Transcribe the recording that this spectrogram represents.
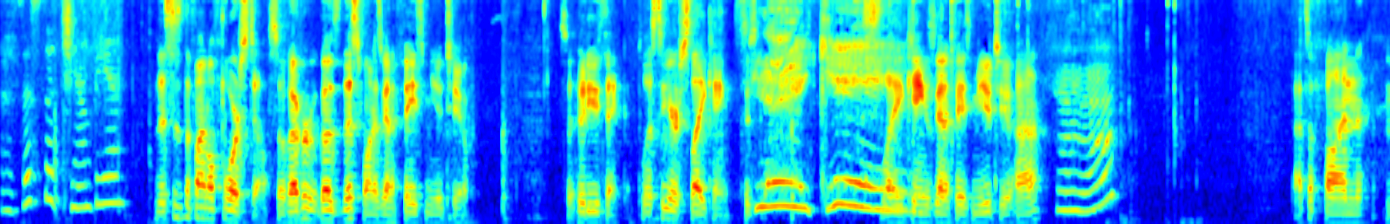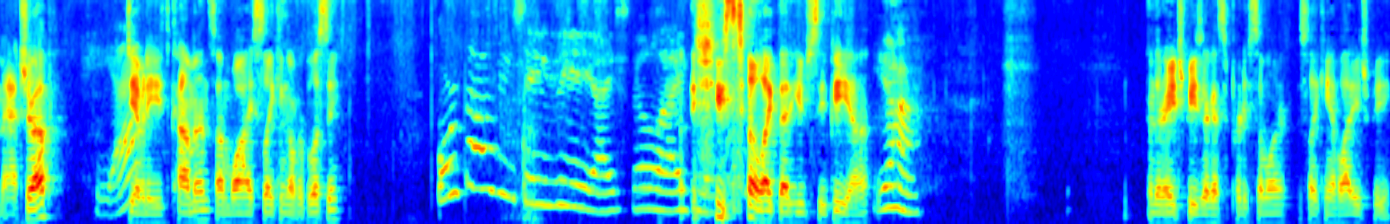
Is this the champion? This is the final four still. So whoever goes this one is going to face Mewtwo. So who do you think, Blissey or Slaking? Slay King. Slay King's gonna face Mewtwo, huh? Uh-huh. That's a fun matchup. Yeah. Do you have any comments on why slaking over Blissey? 4,000 CV. I still like it. you still like that huge CP, huh? yeah. And their HPs, I guess, are pretty similar. Does Slaking have a lot of HP?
